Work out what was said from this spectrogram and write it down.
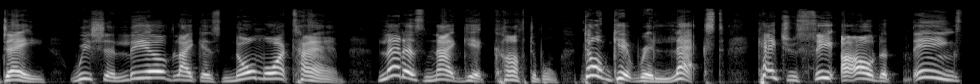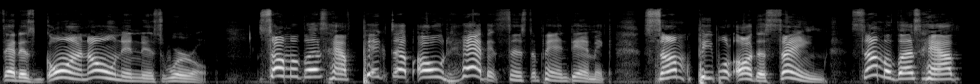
day, we should live like it's no more time. Let us not get comfortable. Don't get relaxed. Can't you see all the things that is going on in this world? Some of us have picked up old habits since the pandemic. Some people are the same. Some of us have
